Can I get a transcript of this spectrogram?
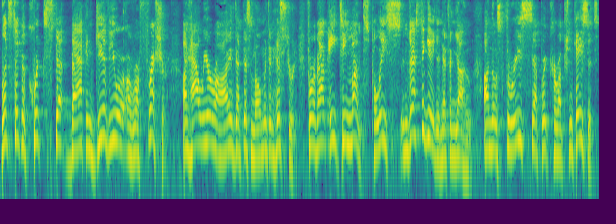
Let's take a quick step back and give you a, refresher on how we arrived at this moment in history. For about 18 months, police investigated Netanyahu on those three separate corruption cases.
